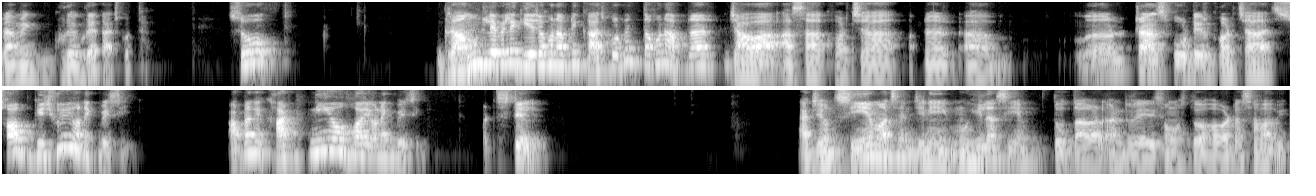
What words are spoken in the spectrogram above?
গ্রামে ঘুরে, ঘুরে কাজ করতে হয়। সো গ্রাউন্ড লেভেলে গিয়ে যখন আপনি কাজ করবেন তখন আপনার যাওয়া, আসা, খরচা, আপনার আ আ ট্রান্সপোর্ট এর খরচা সবকিছুই অনেক বেশি। আপনাকে খাটনিও হয় অনেক বেশি। বাট স্টিল একজন সিএম আছেন যিনি মহিলা সিএম তো তার আন্ডারে সমস্ত হওয়াটা স্বাভাবিক।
